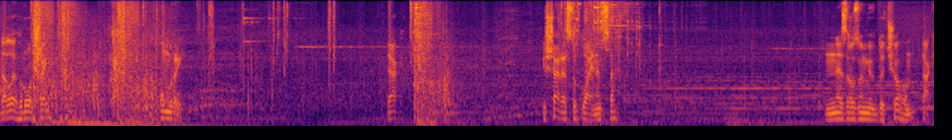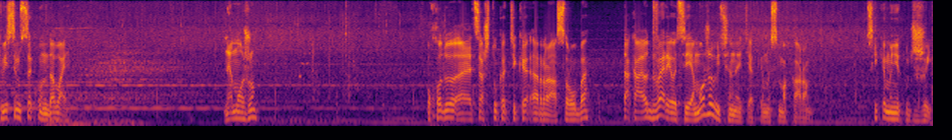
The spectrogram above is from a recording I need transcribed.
Дали грошей. Помри. Так. І ще ресуплайнимося. Не зрозумів до чого. Так, 8 секунд, давай. Не можу. Походу, е, ця штука тільки раз робить. Так, а двері оці я можу відчинити якимось макаром? Скільки мені тут жить?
